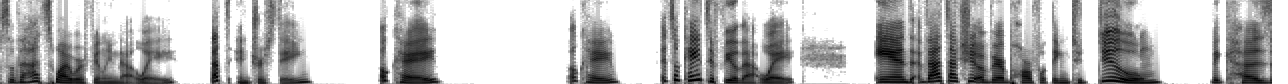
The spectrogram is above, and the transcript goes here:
so that's why we're feeling that way. That's interesting. Okay. Okay. It's okay to feel that way and that's actually a very powerful thing to do because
